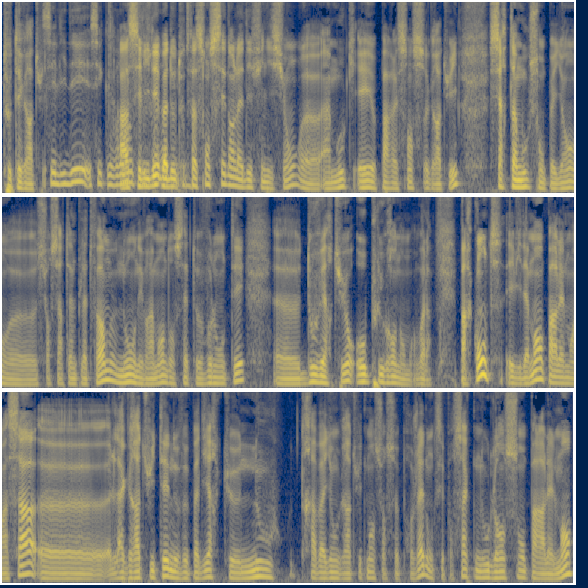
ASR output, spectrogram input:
tout est gratuit. C'est l'idée, c'est que vraiment. Ah, c'est l'idée. Bah, de toute façon, c'est dans la définition. Euh, un MOOC est par essence gratuit. Certains MOOC sont payants euh, sur certaines plateformes. Nous, on est vraiment dans cette volonté euh, d'ouverture au plus grand nombre. Voilà. Par contre, évidemment, parallèlement à ça, la gratuité ne veut pas dire que nous travaillons gratuitement sur ce projet. Donc c'est pour ça que nous lançons parallèlement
